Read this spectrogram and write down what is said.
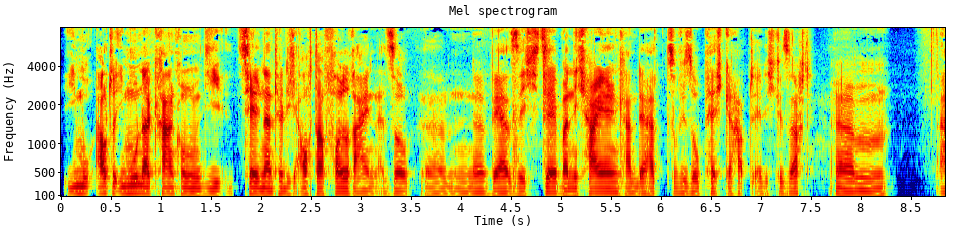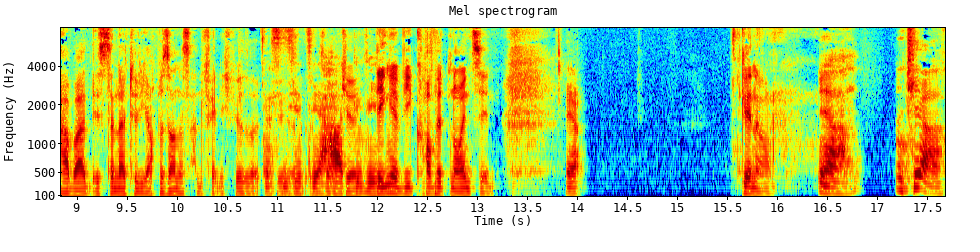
Immu Autoimmunerkrankungen, die zählen natürlich auch da voll rein. Also ähm, ne, wer sich selber nicht heilen kann, der hat sowieso Pech gehabt, ehrlich gesagt. Ähm, aber ist dann natürlich auch besonders anfällig für, so, das für ist jetzt sehr hart gewesen. Dinge wie Covid-19. Ja. Genau. Ja, Tja,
